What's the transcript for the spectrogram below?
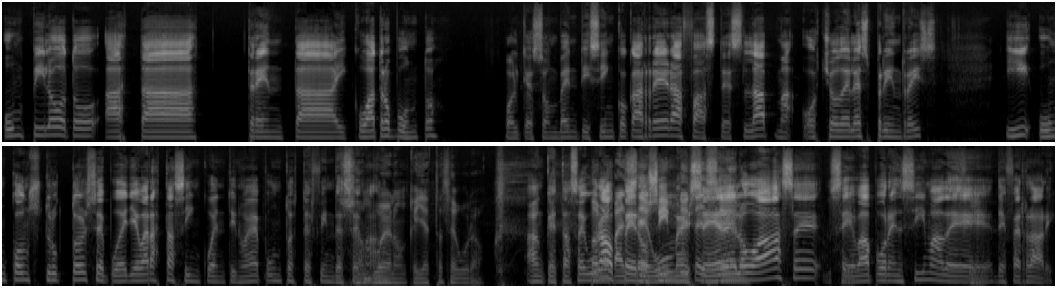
un piloto hasta 34 puntos, porque son 25 carreras, fastest lap más 8 del sprint race. Y un constructor se puede llevar hasta 59 puntos este fin de semana. buenos, aunque ya está asegurado. Aunque está asegurado, pero si Mercedes lo hace, Sí. se va por encima de, Sí. de Ferrari.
